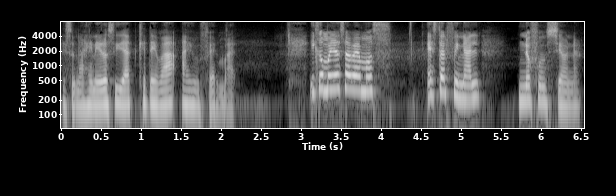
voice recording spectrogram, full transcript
Es una generosidad que te va a enfermar. Y como ya sabemos, esto al final no funciona.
